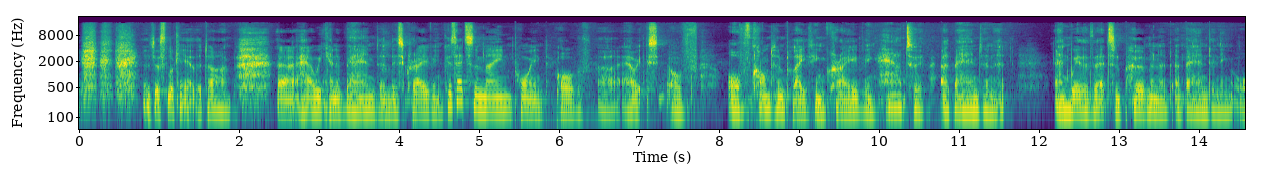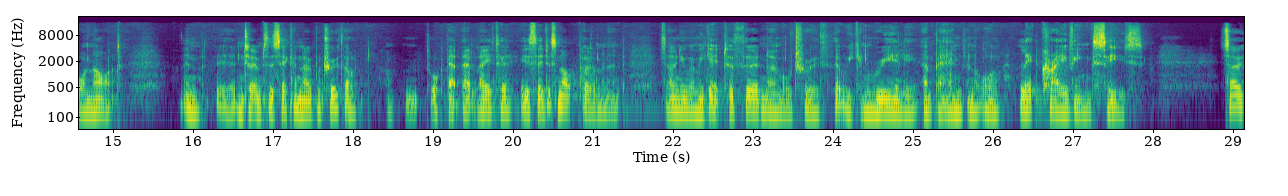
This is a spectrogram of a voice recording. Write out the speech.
Just looking at the time, uh, how we can abandon this craving, because that's the main point of uh, our ex- of of contemplating craving, how to abandon it, and whether that's a permanent abandoning or not. And uh, in terms of the second noble truth, I'll, I'll talk about that later. Is that it's not permanent. It's only when we get to third noble truth that we can really abandon or let craving cease. So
